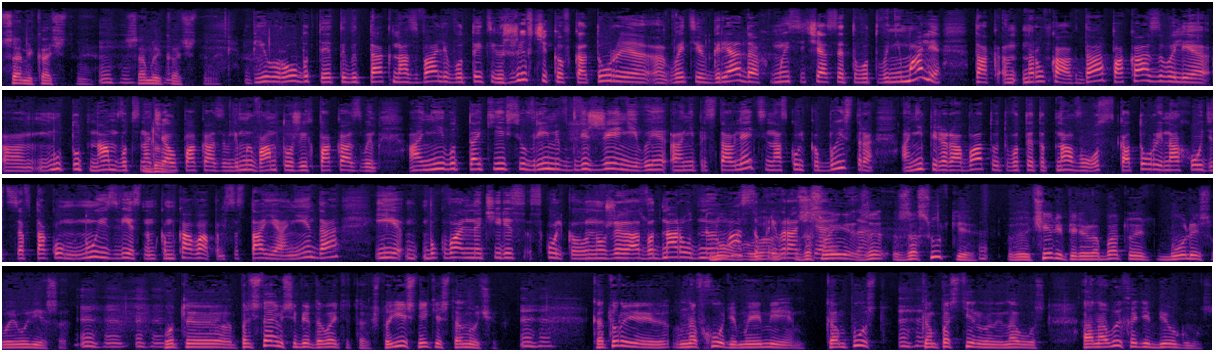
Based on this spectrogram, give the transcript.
сами качественные, угу, самые угу. качественные. Биороботы, это вы так назвали вот этих живчиков, которые э, в этих грядах, мы сейчас это вот вынимали так э, на руках, да, показывали, э, ну тут нам вот сначала да. показывали, мы вам тоже их показываем. Они вот такие все время в движении, вы не представляете, насколько быстро они перерабатывают вот этот навоз, который находится в таком, ну, известном комковатом состоянии, да, и буквально через сколько он уже в однородную ну, массу превращается? За, свои, за, за сутки э, черви перерабатывают более своего веса. Угу, угу. Вот э, представим себе, давайте так, что есть некий станочек, угу. который на входе мы имеем компост, угу. компостированный навоз, а на выходе биогумус.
